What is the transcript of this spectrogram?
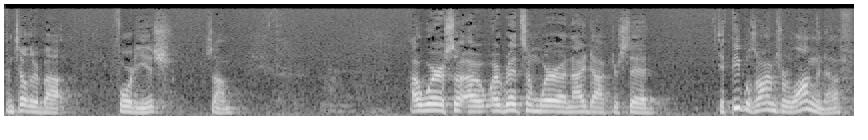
Until they're about 40 ish, some. I, wear, so, I read somewhere an eye doctor said, if people's arms were long enough,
